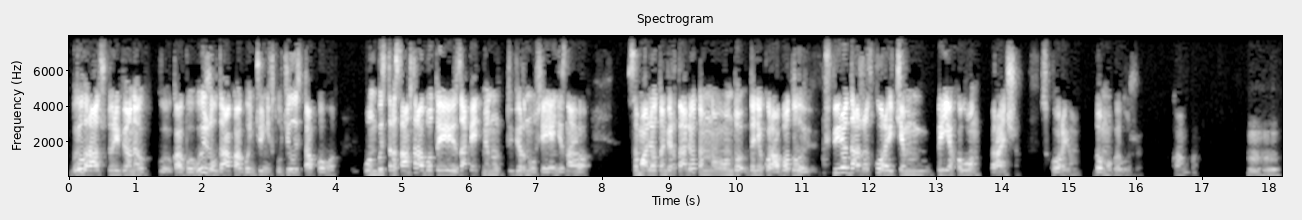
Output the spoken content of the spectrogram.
был рад, что ребенок как бы выжил, да, как бы ничего не случилось такого. Он быстро сам с работы за пять минут вернулся, я не знаю, самолетом, вертолетом, но он далеко работал. Вперед даже скорой, чем приехал он раньше, скорой он дома был уже, как бы. Угу.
